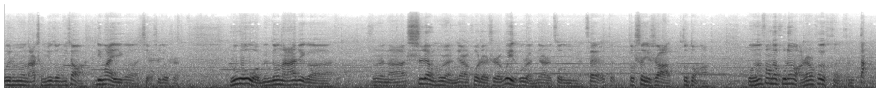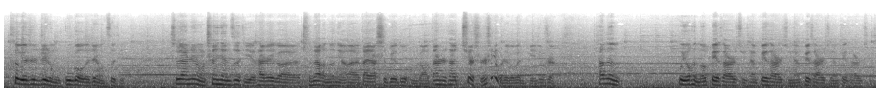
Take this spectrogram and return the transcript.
为什么要拿程序做动效啊？另外一个解释就是，如果我们都拿这个，就是拿矢量图软件或者是位图软件做东西，在都都设计师啊都懂啊，我们放在互联网上会很很大，特别是这种 Google 的这种字体。虽然这种衬线字体它这个存在很多年了，大家识别度很高，但是它确实是有这个问题，就是它的会有很多贝塞尔曲线、贝塞尔曲线、贝塞尔曲线、贝塞尔曲线，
